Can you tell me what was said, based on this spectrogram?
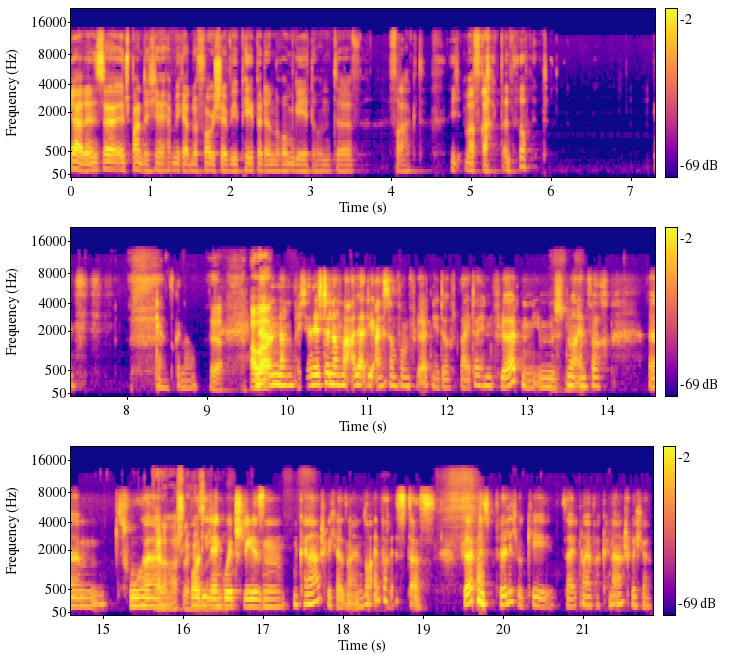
Ja, dann ist ja entspannt. Ich habe mir gerade nur vorgestellt, wie Pepe dann rumgeht und äh, fragt. Ich immer fragt dann dauernd. Ganz genau. Ja, aber ja, und noch, an der Stelle nochmal alle, die Angst haben vom Flirten. Ihr dürft weiterhin flirten. Ihr müsst mhm. nur einfach ähm, zuhören, Body Language sein. lesen und keine Arschlöcher sein. So einfach ist das. Flirten ist völlig okay. Seid nur einfach keine Arschlöcher.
